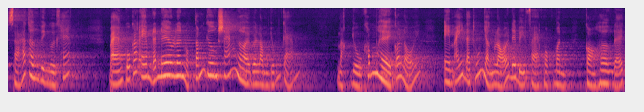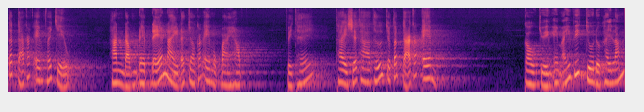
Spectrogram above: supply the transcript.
xả thân vì người khác. Bạn của các em đã nêu lên một tấm gương sáng ngời về lòng dũng cảm. Mặc dù không hề có lỗi, em ấy đã thú nhận lỗi để bị phạt một mình, còn hơn để tất cả các em phải chịu. Hành động đẹp đẽ này đã cho các em một bài học. Vì thế, thầy sẽ tha thứ cho tất cả các em. Câu chuyện em ấy viết chưa được hay lắm,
